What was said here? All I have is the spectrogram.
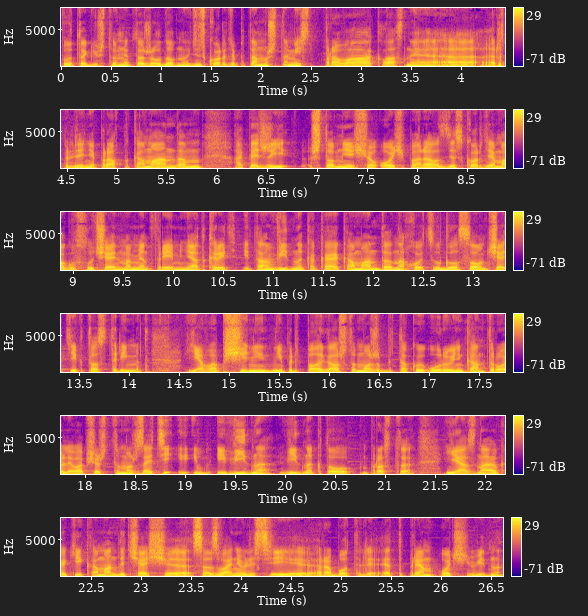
в итоге, что мне тоже удобно в Discord, потому что там есть права классные, э, распределение прав по командам. Опять же, что мне еще очень понравилось в Discord, я могу в случайный момент времени открыть, и там видно, какая команда находится в голосовом чате и кто стримит. Я вообще не, не предполагал, что может быть такой уровень контроля вообще, что ты можешь зайти, и, и, и видно, видно, кто просто... Я знаю, какие команды чаще созванивались и работали. Это прям очень видно.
